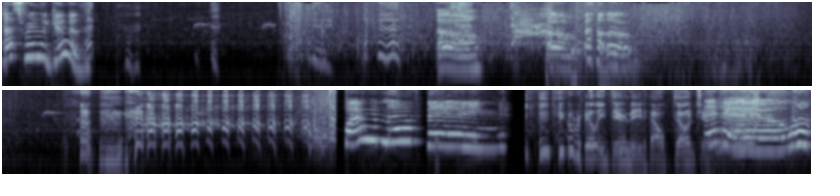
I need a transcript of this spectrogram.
That's really good. Oh. Oh. Oh. Why are you laughing? You really do need help, don't you? Ew.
